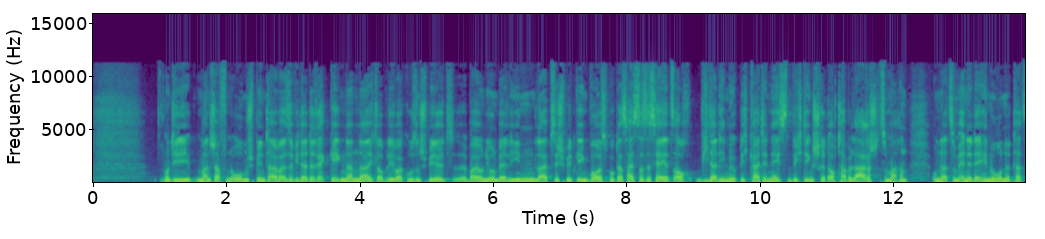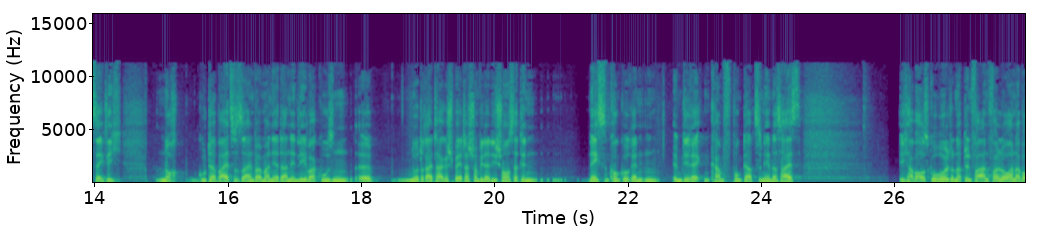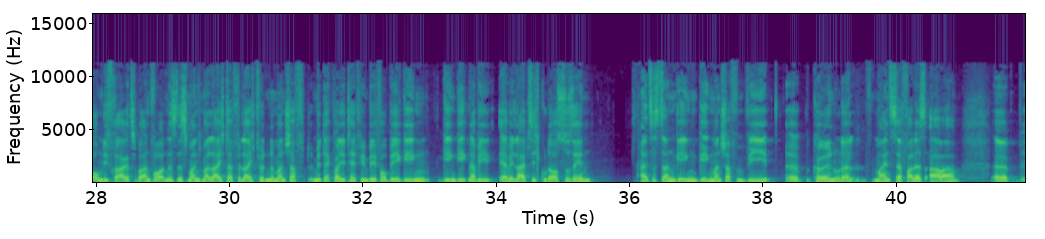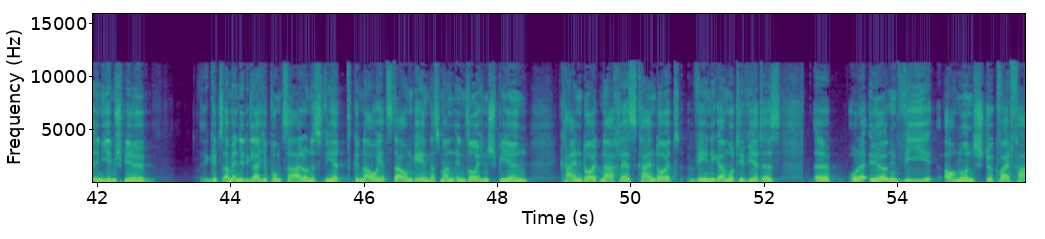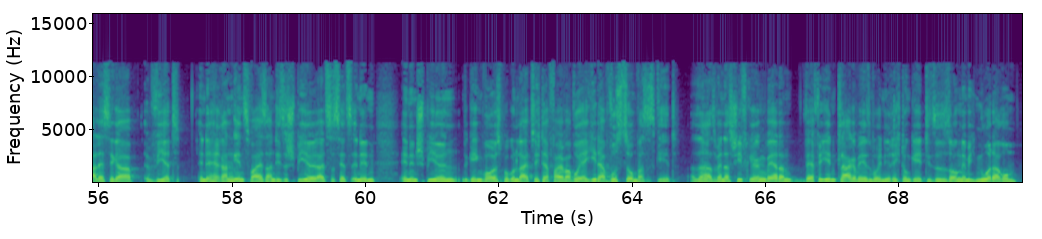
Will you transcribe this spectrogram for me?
und die Mannschaften oben spielen teilweise wieder direkt gegeneinander. Ich glaube, Leverkusen spielt äh, bei Union Berlin, Leipzig spielt gegen Wolfsburg. Das heißt, das ist ja jetzt auch wieder die Möglichkeit, den nächsten wichtigen Schritt auch tabellarisch zu machen, um da zum Ende der Hinrunde tatsächlich noch gut dabei zu sein, weil man ja dann in Leverkusen äh, nur drei Tage später schon wieder die Chance hat, den nächsten Konkurrenten im direkten Kampf Punkte abzunehmen. Das heißt, ich habe ausgeholt und habe den Faden verloren, aber um die Frage zu beantworten, es ist manchmal leichter vielleicht für eine Mannschaft mit der Qualität wie im BVB gegen, gegen Gegner wie RB Leipzig gut auszusehen. als es dann gegen, gegen Mannschaften wie äh, Köln oder Mainz der Fall ist. Aber äh, in jedem Spiel gibt's am Ende die gleiche Punktzahl und es wird genau jetzt darum gehen, dass man in solchen Spielen kein Deut nachlässt, kein Deut weniger motiviert ist äh, oder irgendwie auch nur ein Stück weit fahrlässiger wird in der Herangehensweise an dieses Spiel, als das jetzt in den in den Spielen gegen Wolfsburg und Leipzig der Fall war, wo ja jeder wusste, um was es geht. Also, also wenn das schiefgegangen wäre, dann wäre für jeden klar gewesen, wohin die Richtung geht diese Saison, nämlich nur darum,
